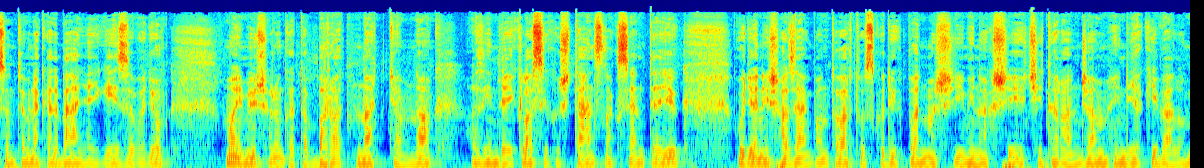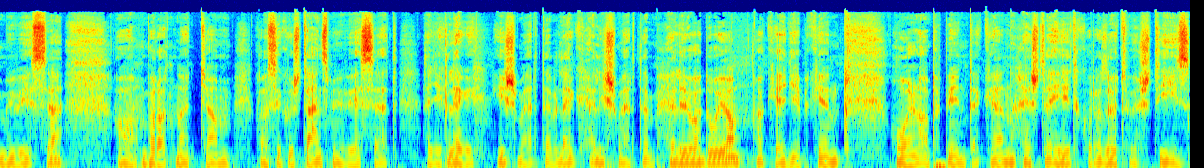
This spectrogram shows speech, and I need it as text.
Köszöntöm neked, Bányai Géza vagyok. Mai műsorunkat a Barat Nattyamnak, az indiai klasszikus táncnak szenteljük, ugyanis hazánkban tartózkodik Padmasi Minaksi Chitaranjam, India kiváló művésze, a Barat Nattyam klasszikus táncművészet egyik legismertebb, legelismertebb előadója, aki egyébként holnap pénteken este hétkor az Ötvös 10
